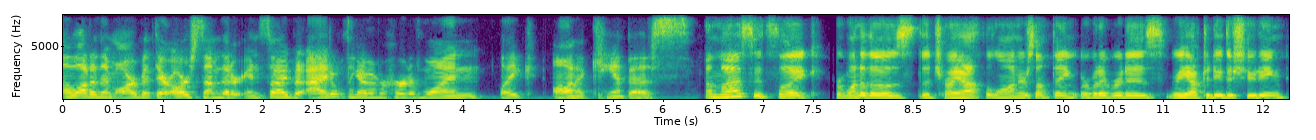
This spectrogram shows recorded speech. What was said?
a lot of them are, but there are some that are inside, but I don't think I've ever heard of one like on a campus. Unless it's like for one of those, the triathlon or something, or whatever it is, where you have to do the shooting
